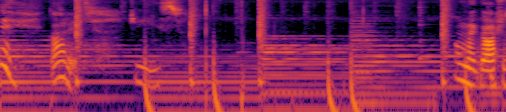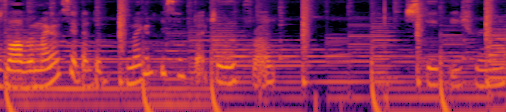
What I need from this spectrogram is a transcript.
Hey, got it. Jeez. Oh my gosh, it's lava. Am I gonna sent back to am I gonna be sent back to the front? Escape each room.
